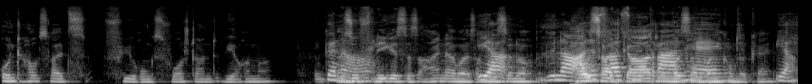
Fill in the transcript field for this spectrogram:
Und Haushaltsführungsvorstand, wie auch immer. Genau. Also Pflege ist das eine, aber das andere Ja, ist ja noch genau, alles, Haushalt, Garten, und was da dranhängt. rankommt, okay. Ja.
